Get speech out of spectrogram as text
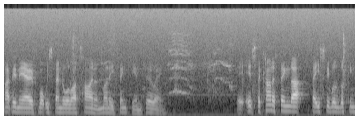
Might be in the area of what we spend all our time and money thinking and doing. It's the kind of thing that basically we're looking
